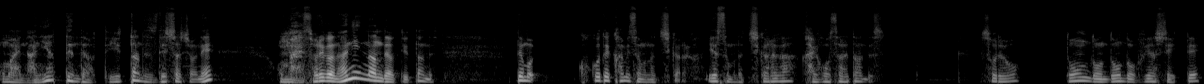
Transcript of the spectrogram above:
お前何やってんだよって言ったんです。弟子たちはね。お前それが何なんだよって言ったんです。でもここで神様の力がイエス様の力が解放されたんです。それをどんどんどんどん増やしていって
